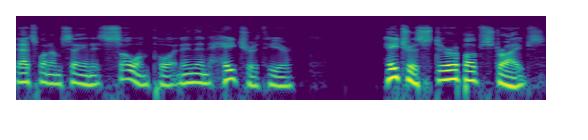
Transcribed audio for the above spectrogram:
that's what I'm saying. It's so important. And then hatred here. Hatred stirreth up stripes,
